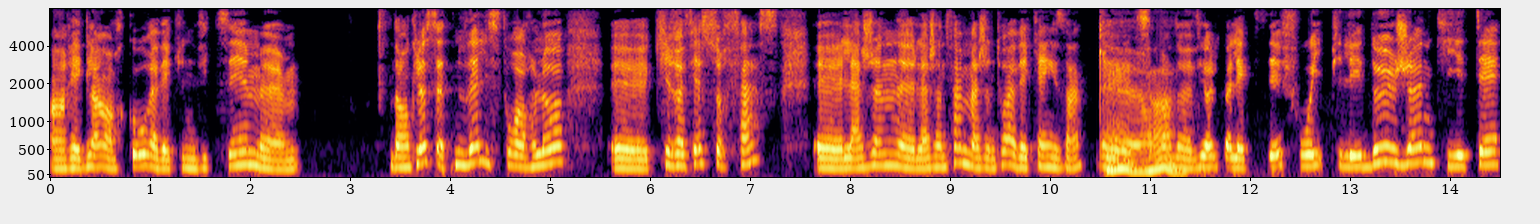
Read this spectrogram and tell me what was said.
en réglant en recours avec une victime. Euh, donc là, cette nouvelle histoire-là euh, qui refait surface, euh, la jeune la jeune femme, imagine-toi, avait 15 ans. 15 euh, on d'un viol collectif, oui. Puis les deux jeunes qui étaient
